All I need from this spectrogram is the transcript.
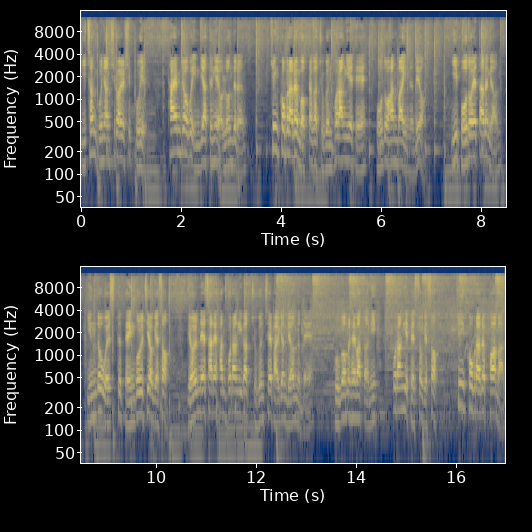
2009년 7월 19일 타임즈 오브 인디아 등의 언론들은 킹코브라를 먹다가 죽은 호랑이에 대해 보도한 바 있는데요. 이 보도에 따르면 인도 웨스트 벵골 지역에서 14살의 한 호랑이가 죽은 채 발견되었는데 부검을 해봤더니 호랑이 뱃속에서 킹코브라를 포함한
